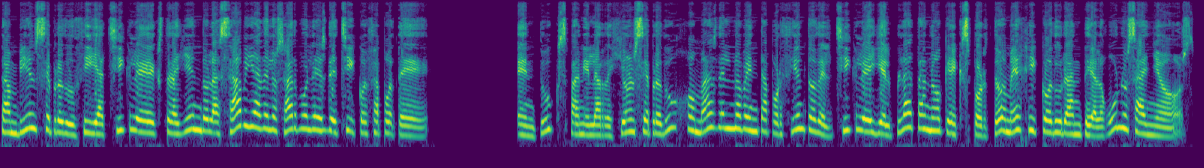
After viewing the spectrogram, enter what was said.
También se producía chicle extrayendo la savia de los árboles de chico zapote. En Tuxpan y la región se produjo más del 90% del chicle y el plátano que exportó México durante algunos años.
